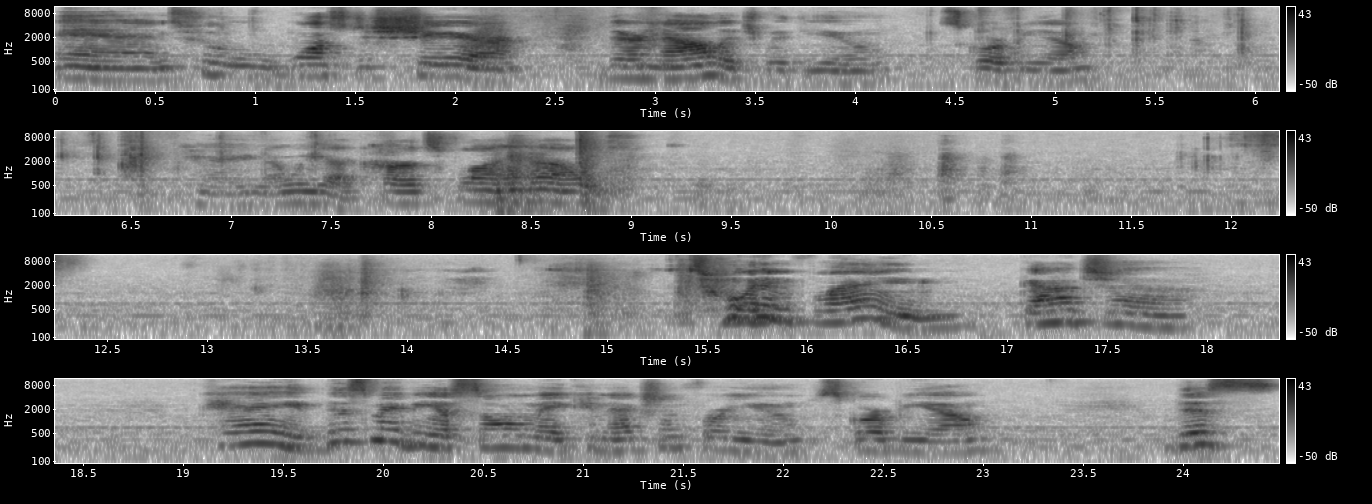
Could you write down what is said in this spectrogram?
and who wants to share their knowledge with you, Scorpio. Okay, now we got cards flying out. Twin flame. Gotcha. Okay, this may be a soulmate connection for you, Scorpio. This,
